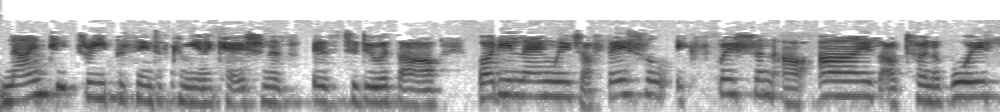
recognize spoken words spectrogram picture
93% of communication is, is to do with our body language, our facial expression, our eyes, our tone of voice.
